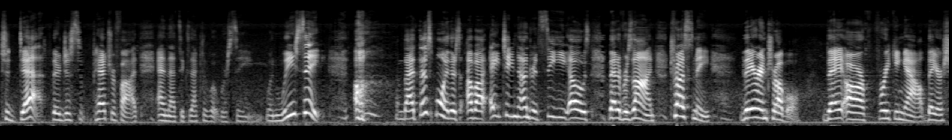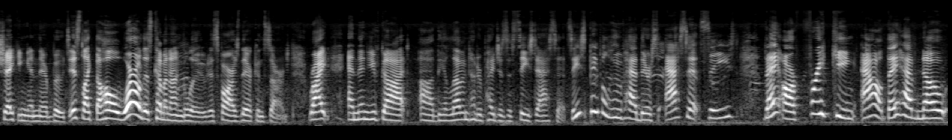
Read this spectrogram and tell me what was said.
to death. They're just petrified. And that's exactly what we're seeing. When we see, oh, at this point, there's about 1,800 CEOs that have resigned. Trust me, they're in trouble they are freaking out. They are shaking in their boots. It's like the whole world is coming unglued as far as they're concerned, right? And then you've got uh, the 1,100 pages of seized assets. These people who've had their assets seized, they are freaking out. They have no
